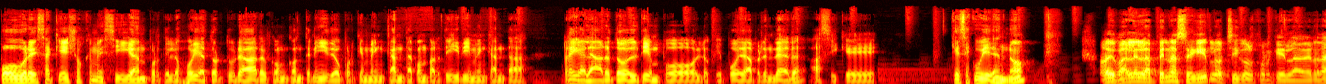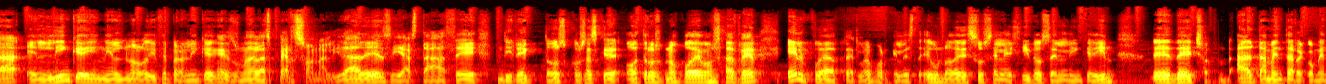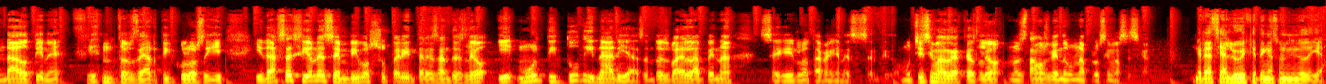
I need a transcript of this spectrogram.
Pobres aquellos que me sigan porque los voy a torturar con contenido, porque me encanta compartir y me encanta regalar todo el tiempo lo que pueda aprender, así que que se cuiden, ¿no? Vale la pena seguirlo, chicos, porque la verdad en LinkedIn, y él no lo dice, pero en LinkedIn es una de las personalidades y hasta hace directos, cosas que otros no podemos hacer. Él puede hacerlo porque él es uno de esos elegidos en LinkedIn. De, hecho, altamente recomendado, tiene cientos de artículos y, y da sesiones en vivo súper interesantes, Leo, y multitudinarias. Entonces vale la pena seguirlo también en ese sentido. Muchísimas gracias, Leo. Nos estamos viendo en una próxima sesión. Gracias, Luis. Que tengas un lindo día.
